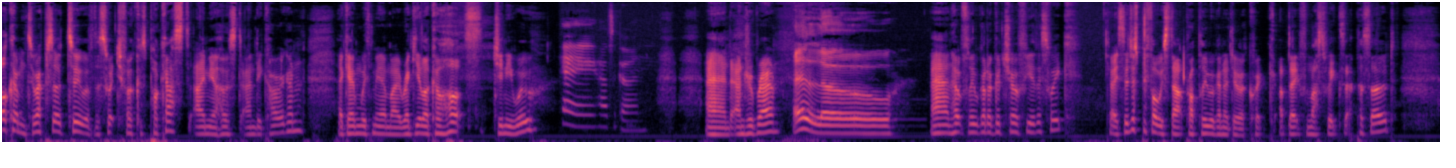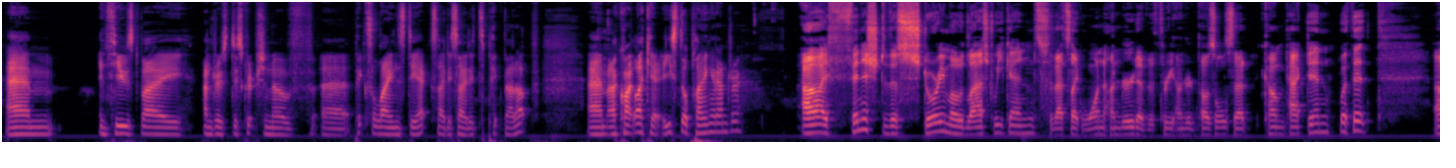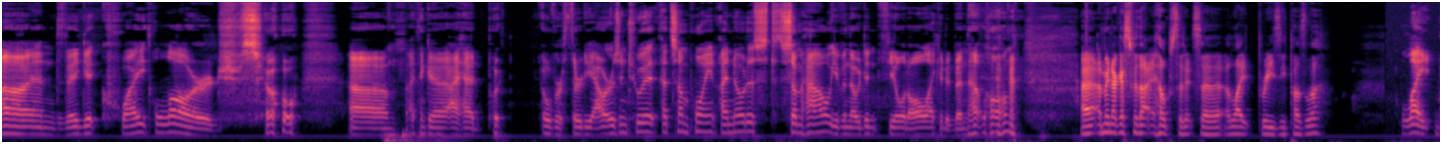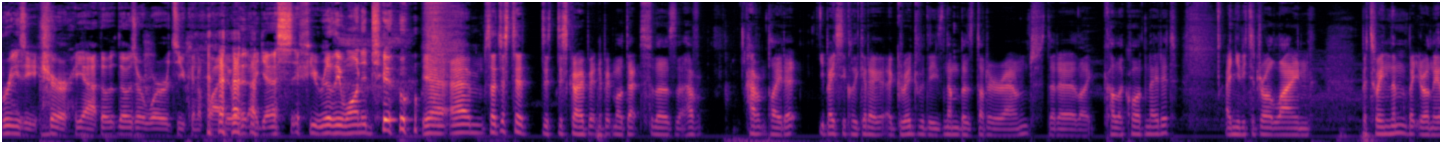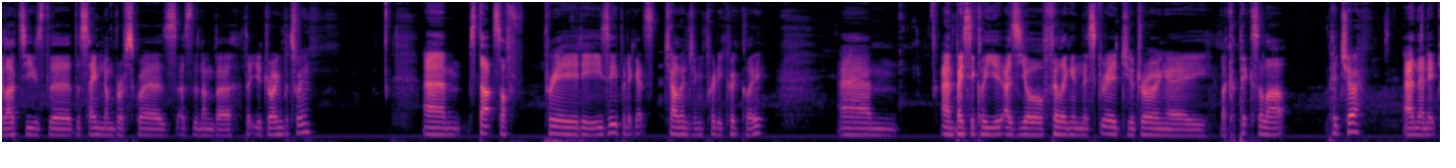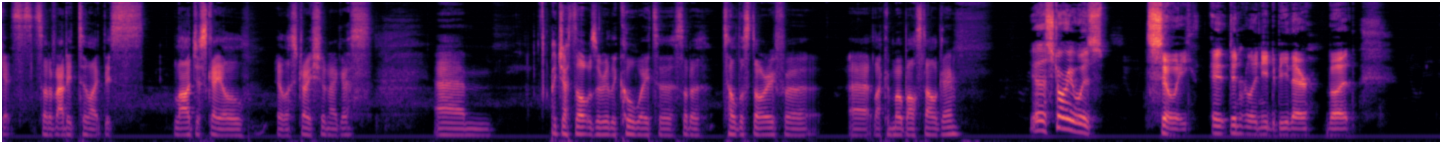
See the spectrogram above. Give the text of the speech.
Welcome to episode two of the Switch Focus podcast. I'm your host, Andy Corrigan. Again, with me are my regular cohorts, Ginny Wu Hey, how's it going? and Andrew Brown. Hello. And hopefully, we've got a good show for you this week. Okay, so just before we start properly, we're going to do a quick update from last week's episode. Um, enthused by Andrew's description of uh, Piczle Lines DX, I decided to pick that up. Um, I quite like it. Are you still playing it, Andrew? I finished the story mode last weekend, so that's like 100 of the 300 puzzles that come packed in with it. Uh, and they get quite large. So um, I think uh, I had put over 30 hours into it at some point, I noticed somehow, even though it didn't feel at all like it had been that long. Uh, I mean, I guess for that, it helps that it's a, a light, breezy puzzler. Light, breezy, sure. Yeah, those, those are words you can apply to it, I guess, if you really wanted to. Yeah. Um. So just to d- describe it in a bit more depth for those that haven't haven't played it, you basically get a, a grid with these numbers dotted around that are like color coordinated, and you need to draw a line between them, but you're only allowed to use the the same number of squares as the number that you're drawing between. Um. Starts off pretty easy, but it gets challenging pretty quickly. Um. And basically, as you're filling in this grid, you're drawing a like a pixel art picture, and then it gets sort of added to like this larger scale illustration, I guess. Um, which I thought was a really cool way to sort of tell the story for uh, like a mobile style game. Yeah, the story was silly. It didn't really need to be there, but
